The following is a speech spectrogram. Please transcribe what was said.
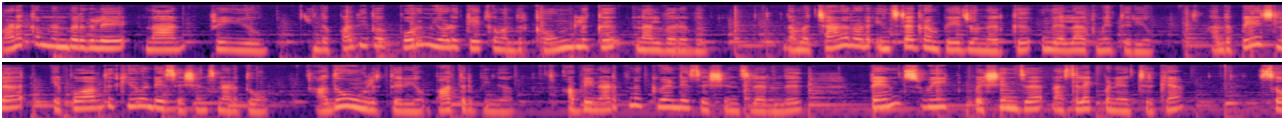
வணக்கம் நண்பர்களே நான் ப்ரியூ. இந்த பதிவை பொறுமையோட கேட்க வந்திருக்க உங்களுக்கு நல்வரவு. நம்ம சேனலோட இன்ஸ்டாகிராம் பேஜ் ஒன்று இருக்குது உங்கள் எல்லாருக்குமே தெரியும். அந்த பேஜில் எப்போவாவது Q&A செஷன்ஸ் நடத்துவோம். அதுவும் உங்களுக்கு தெரியும் பார்த்துருப்பீங்க. அப்படி நடத்தின Q&A செஷன்ஸ்லேருந்து டென் ஸ்வீட் கொஷின்ஸை நான் செலக்ட் பண்ணி வச்சுருக்கேன். ஸோ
